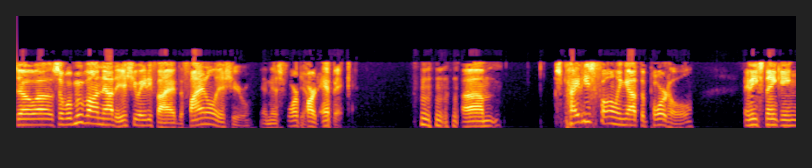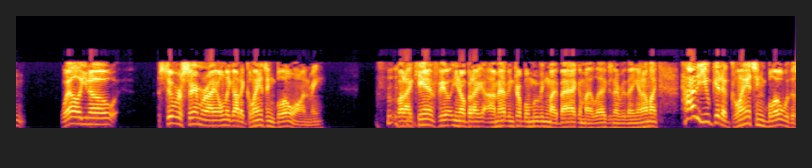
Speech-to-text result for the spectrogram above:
So, uh, so we'll move on now to issue 85, the final issue in this four-part epic. Um, Spidey's falling out the porthole, and he's thinking, well, you know, Silver Samurai only got a glancing blow on me, but I can't feel, you know, but I, I'm having trouble moving my back and my legs and everything. And I'm like, how do you get a glancing blow with a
